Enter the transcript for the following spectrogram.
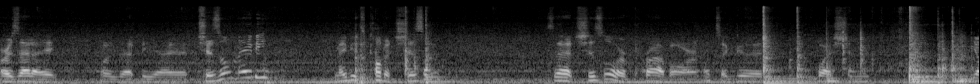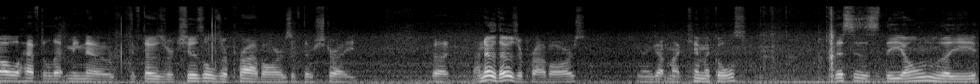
Or is that a, what would that be, a chisel maybe? Maybe it's called a chisel? Is that a chisel or a pry bar? That's a good question. Y'all will have to let me know if those are chisels or pry bars if they're straight. But I know those are pry bars. And I got my chemicals. This is the only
